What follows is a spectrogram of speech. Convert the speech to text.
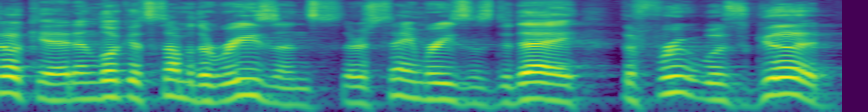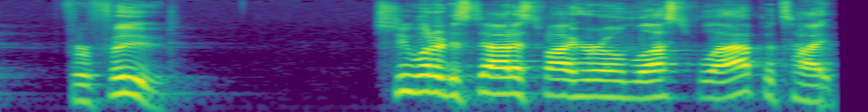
took it and look at some of the reasons. There's same reasons today. The fruit was good for food. She wanted to satisfy her own lustful appetite.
